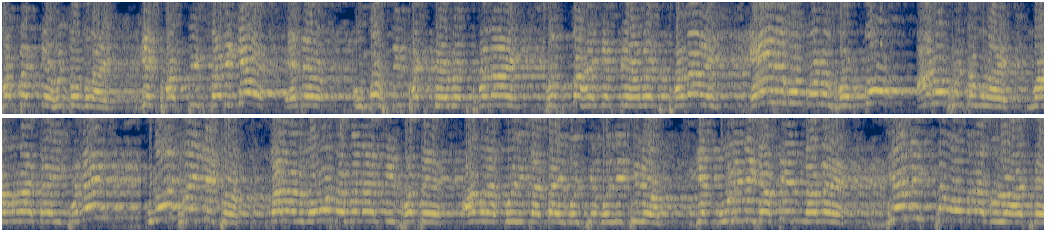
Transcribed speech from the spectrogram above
সাপেক্ষে হইতে পারে যে ছাব্বিশ তারিখে এদের উপস্থিত থাকতে হবে থানায় সপ্তাহে যেতে হবে থানায়, এইরকম কোন শর্ত আরও পারে মামলাটা এইখানে ক্লোজ হয়ে যেত কারণ মমতা ব্যানার্জির সাথে আমরা কলকাতায় বসে বলেছিলাম যে কুর্মী জাতির নামে যে মিথ্যা মামলাগুলো আছে,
